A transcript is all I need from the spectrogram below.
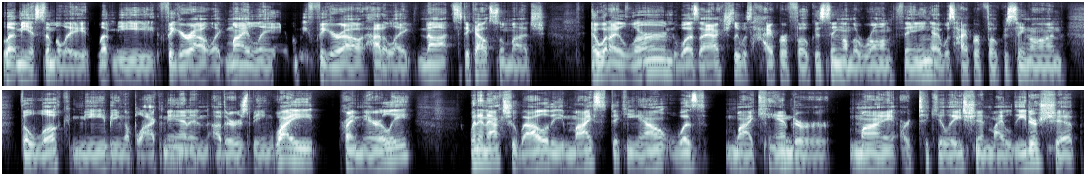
Let me assimilate. Let me figure out like my lane. Let me figure out how to like not stick out so much and what i learned was i actually was hyper focusing on the wrong thing. I was hyper focusing on the look me being a black man and others being white primarily when in actuality my sticking out was my candor my articulation my leadership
